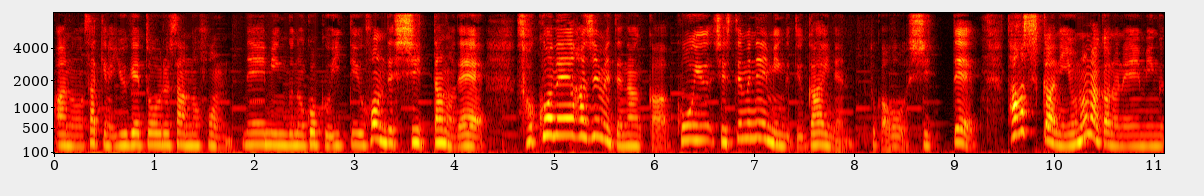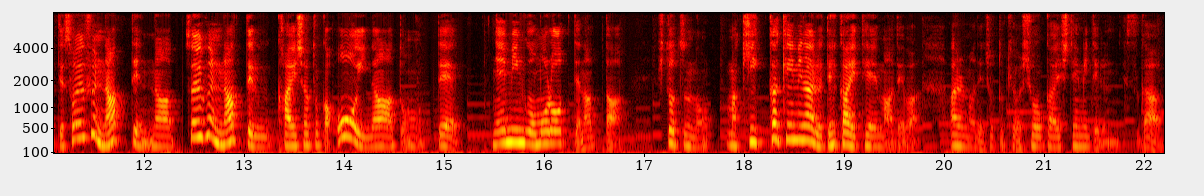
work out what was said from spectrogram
あの、さっきのユゲトールさんの本、ネーミングの極意っていう本で知ったので、そこで初めてなんか、こういうシステムネーミングっていう概念とかを知って、確かに世の中のネーミングってそういう風になってんな、そういう風になってる会社とか多いなと思って、ネーミングおもろってなった一つの、まあ、きっかけになるでかいテーマではあるので、ちょっと今日紹介してみてるんですが、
